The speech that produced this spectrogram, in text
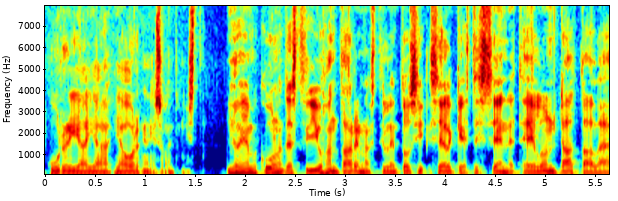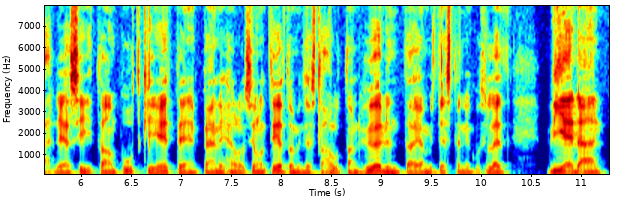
kuria ja, ja organisoitumista. Joo, ja mä kuulen tästä Juhan tarinasta tosi selkeästi sen, että heillä on datalähde ja siitä on putki eteenpäin. Niin heillä on, siellä on tieto, miten sitä halutaan hyödyntää ja miten sitä niin kuin sille, viedään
